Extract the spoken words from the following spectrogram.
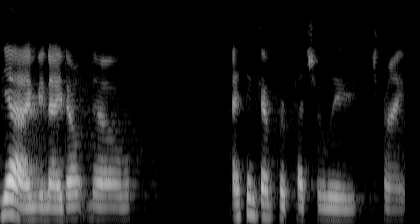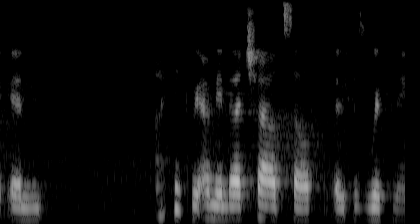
yeah, I mean, I don't know. I think I'm perpetually trying, and I think we. I mean, that child self is, is with me,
